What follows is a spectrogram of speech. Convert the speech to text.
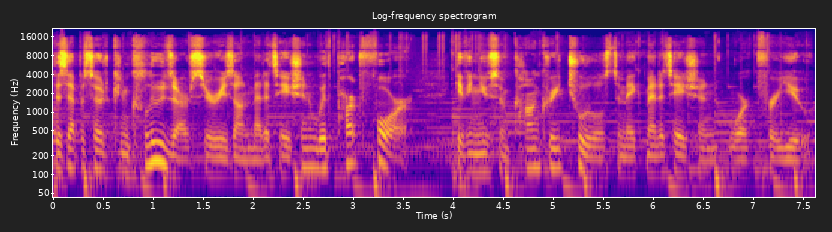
This episode concludes our series on meditation with part four, giving you some concrete tools to make meditation work for you.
